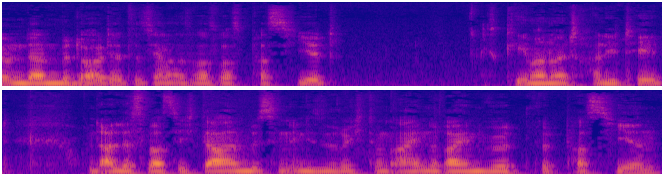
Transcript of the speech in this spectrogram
und dann bedeutet es ja was, was passiert, ist Klimaneutralität und alles, was sich da ein bisschen in diese Richtung einreihen wird, wird passieren.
